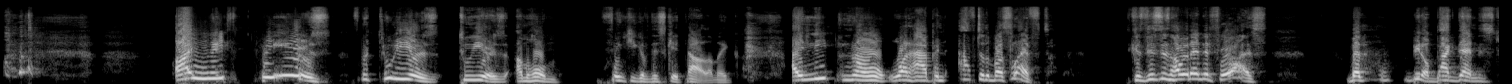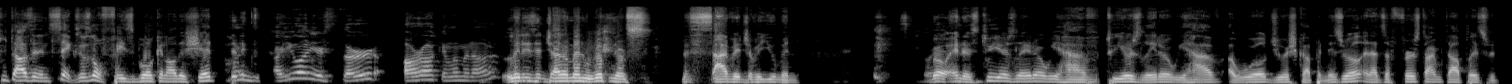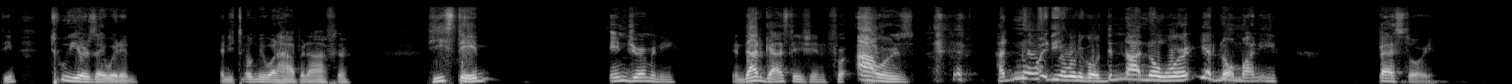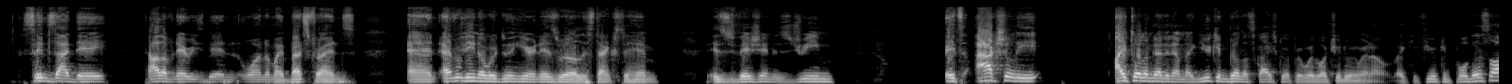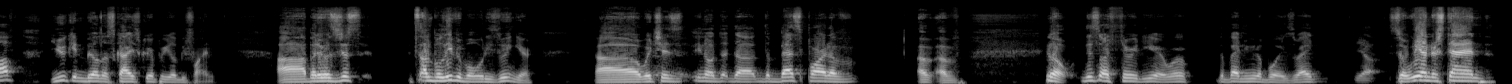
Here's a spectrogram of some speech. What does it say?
I wait three years. For two years, two years, I'm home thinking of this kid Tal. I'm like, I need to know what happened after the bus left. Because this is how it ended for us. But you know, back then, this is 2006. There's no Facebook and all this shit. Are you on your third Arak and Limonada? Ladies and gentlemen, witness the savage of a human. Bro, and it's two years later. We have two years later. We have a World Jewish Cup in Israel, and that's the first time Tal plays for the team. Two years I waited and he told me what happened after. He stayed in Germany in that gas station for hours. had no idea where to go. Did not know where. He had no money. Best story. Since that day, Tal Avneri's been one of my best friends, and everything that we're doing here in Israel is thanks to him. His vision, his dream. It's actually. I told him the other day, I'm like, you can build a skyscraper with what you're doing right now. Like, if you can pull this off, you can build a skyscraper, you'll be fine. Uh, but it was just, it's unbelievable what he's doing here. Uh, which is, you know, the, the, the best part of, of, of, you know, this is our third year. We're the Ben Yehuda boys, right? Yeah. So we understand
